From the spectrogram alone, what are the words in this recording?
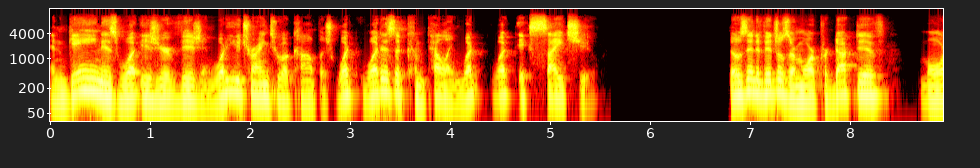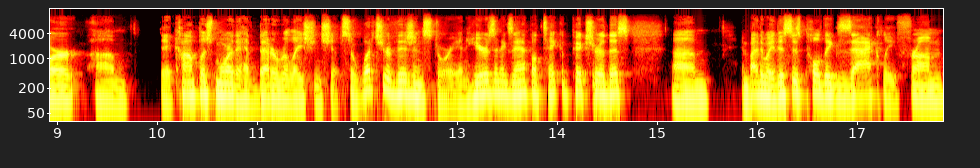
And gain is what is your vision? What are you trying to accomplish? What, what is a compelling? What, what excites you? Those individuals are more productive, more, um, they accomplish more, they have better relationships. So, what's your vision story? And here's an example. Take a picture of this. Um, and by the way, this is pulled exactly from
